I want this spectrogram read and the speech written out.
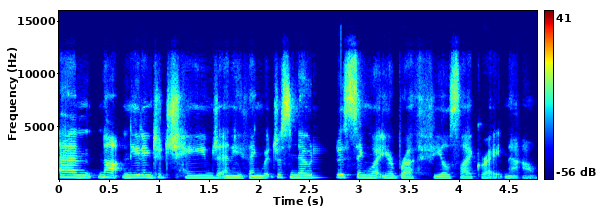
And not needing to change anything, but just noticing what your breath feels like right now.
